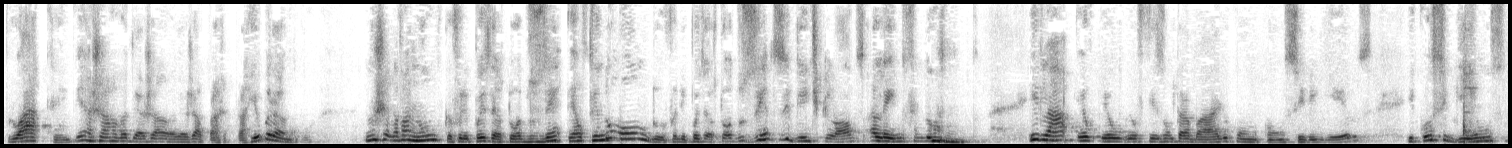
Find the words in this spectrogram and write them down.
para o Acre, viajava, viajava, viajava para Rio Branco. Não chegava nunca. Eu falei, pois é, eu estou a 200, é o fim do mundo. Eu falei, pois é, eu estou a 220 quilômetros além do fim do mundo. E lá eu, eu, eu fiz um trabalho com, com os seringueiros e conseguimos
